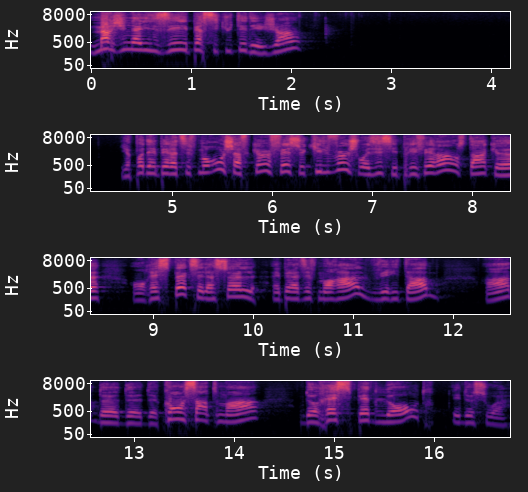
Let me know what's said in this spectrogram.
marginalisé et persécuté des gens. Il n'y a pas d'impératif moraux. Chacun fait ce qu'il veut, choisit ses préférences tant qu'on respecte. C'est le seul impératif moral véritable hein, de, de consentement, de respect de l'autre et de soi.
